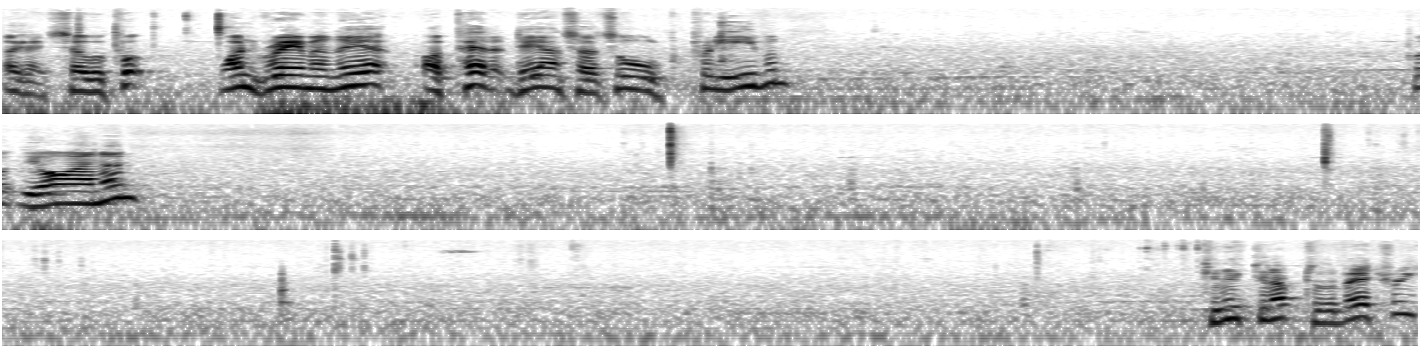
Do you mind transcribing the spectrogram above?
Okay, so we'll put one gram in there. I pat it down so it's all pretty even. Put the iron in. Connect it up to the battery,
